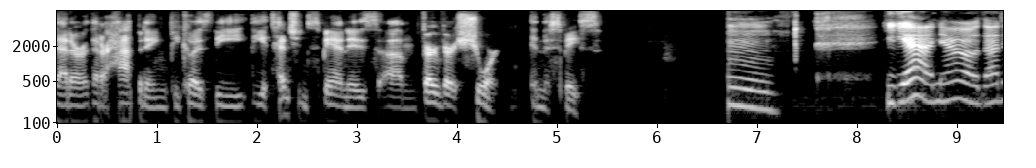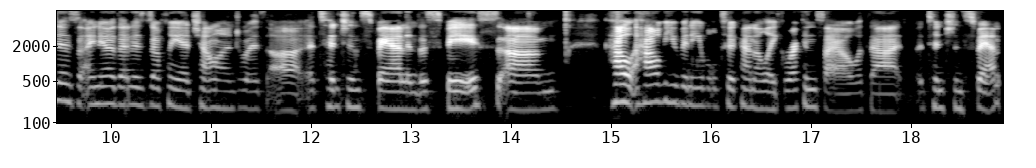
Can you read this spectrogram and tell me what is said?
that are that are happening because the the attention span is um, very very short in this space. Mm. Yeah, no, that is. I know that is definitely a challenge with uh, attention span in the space. Um, how how have you been able to kind of like reconcile with that attention span?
